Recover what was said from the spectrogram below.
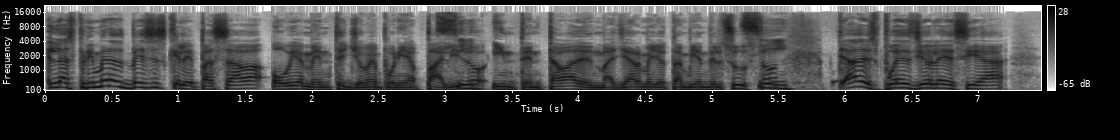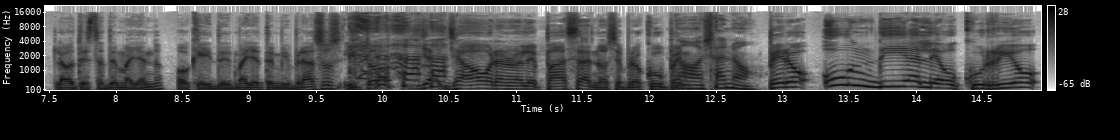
las primeras veces que le pasaba, obviamente yo me ponía pálido, intentaba desmayarme yo también del susto. Sí. Ya después yo le decía, Lau, ¿te estás desmayando? Ok, desmayate en mis brazos y todo. Ya, ya ahora no le pasa, no se preocupen. No, ya no. Pero un día le ocurrió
